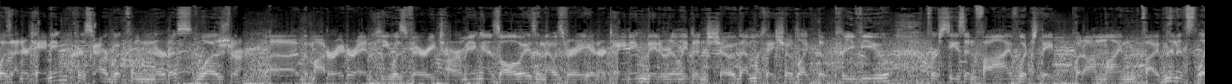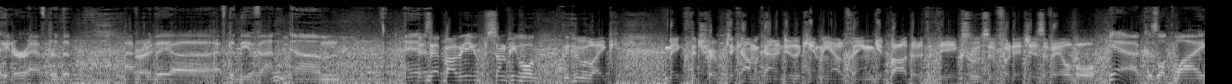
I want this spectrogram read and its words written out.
was entertaining Chris Okay. Hardwick from Nerdist was Sure. uh, the moderator and he was very charming as always and that was very entertaining they really didn't show that much they showed like the preview for season five which they put online five minutes later after the after Right. the uh, after the event um, and Does that bother you? Some people who like make the trip to Comic Con and do the camping out thing get bothered that the exclusive footage is available. yeah because look why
